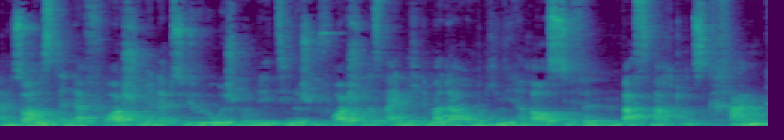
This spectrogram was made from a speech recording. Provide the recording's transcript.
ähm, sonst in der Forschung, in der psychologischen und medizinischen Forschung es eigentlich immer darum ging, herauszufinden, was macht uns krank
